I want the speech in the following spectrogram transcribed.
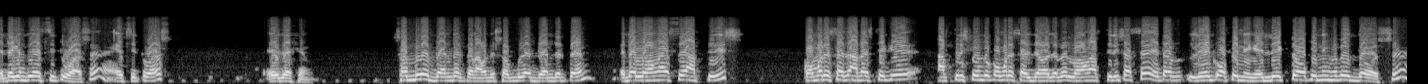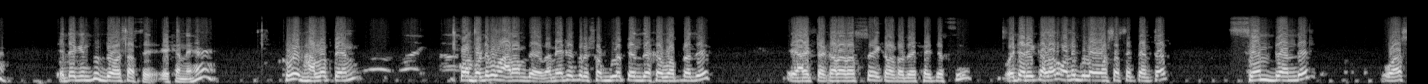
এটা কিন্তু এসি টু ওয়াশ হ্যাঁ এসি টু ওয়াশ এই দেখেন। সবগুলো ব্র্যান্ডেড প্যান আমাদের সবগুলো ব্র্যান্ডেড প্যান এটা লং আছে আটত্রিশ কোমরের সাইজ আঠাশ থেকে আটত্রিশ পর্যন্ত কোমরের সাইজ দেওয়া যাবে। লং আটত্রিশ আছে, এটা লেগ ওপেনিং এই লেগটা ওপেনিং হবে দশ হ্যাঁ? এটা কিন্তু দশ আছে এখানে হ্যাঁ? খুবই ভালো প্যান কমফোর্টেবল আরামদায়ক। আমি এক এক করে সবগুলো প্যান দেখাবো আপনাদের। এই আরেকটা কালার আছে, এই কালারটা দেখাইতেছি। ওইটারই কালার অনেকগুলো ওয়াশ আছে প্যান্টটার সেম ব্র্যান্ডের ওয়াশ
